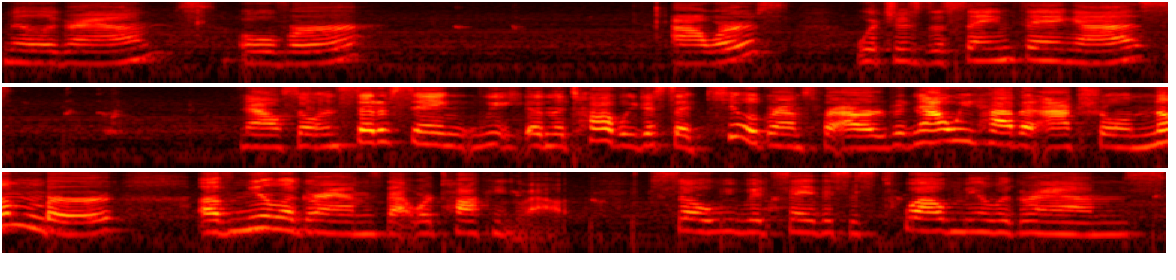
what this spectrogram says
milligrams over hours, which is the same thing as now, so instead of saying, we in the top we just said kilograms per hour, but now we have an actual number of milligrams that we're talking about. So we would say this is 12 milligrams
